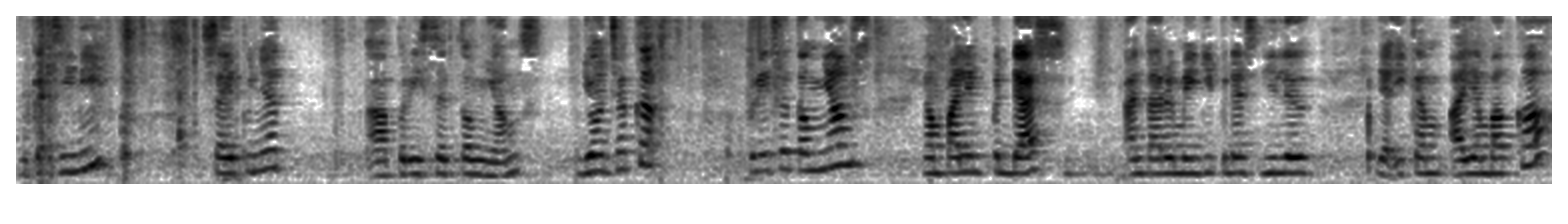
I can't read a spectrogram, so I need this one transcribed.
Dekat sini saya punya uh, perisa tom yums. Dia orang cakap perisa tom yums yang paling pedas antara Maggi pedas gila yang ikan ayam bakar,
